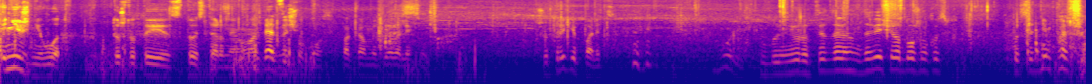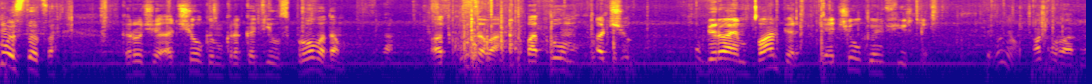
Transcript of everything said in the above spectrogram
Э, Нижний, вот. То, что ты с той стороны. Он опять защелкнулся, пока мы делали. Что, третий палец? Блин, Юра, ты до, до вечера должен хоть, хоть с одним пальцем остаться. Короче, отщелкаем крокодил с проводом Да. от кузова, потом отщел- убираем бампер и отщелкиваем фишки. Ты понял? Аккуратно.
